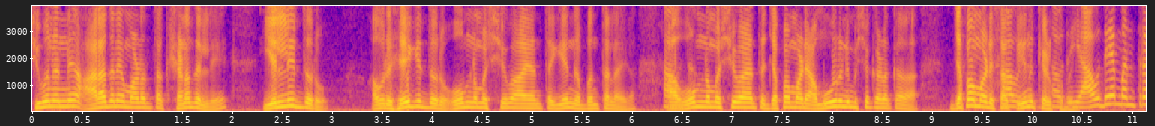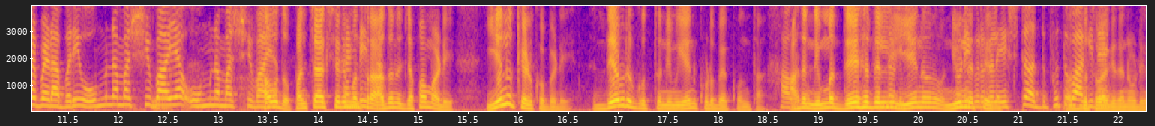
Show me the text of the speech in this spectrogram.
ಶಿವನನ್ನೇ ಆರಾಧನೆ ಮಾಡುವಂಥ ಕ್ಷಣದಲ್ಲಿ ಎಲ್ಲಿದ್ದರು ಅವರು ಹೇಗಿದ್ದರು? ಓಂ ನಮ ಶಿವಾಯ ಅಂತ ಏನು ಬಂತಲ್ಲ ಈಗ? ಆ ಓಂ ನಮ ಶಿವಾಯ ಅಂತ ಜಪ ಮಾಡಿ ಆ ಮೂರು ನಿಮಿಷಗಳ ಕಾಲ ಜಪ ಮಾಡಿ ಸಾಕು ಏನು ಕೇಳ್ಕೊಂಡು ಯಾವುದೇ ಮಂತ್ರ ಬೇಡ ಬರೀ ಓಂ ನಮ ಶಿವಾಯ ಓಂ ನಮ ಶಿವಾಯ. ಹೌದು ಪಂಚಾಕ್ಷರಿ ಮಂತ್ರ ಅದನ್ನು ಜಪ ಮಾಡಿ. ಏನು ಕೇಳ್ಕೊಬೇಡಿ? ದೇವ್ರಿಗೆ ಗೊತ್ತು ನಿಮ್ಗೆ ಏನು ಕೊಡಬೇಕು ಅಂತ. ಅದು ನಿಮ್ಮ ದೇಹದಲ್ಲಿ ಏನು ನ್ಯೂನತೆ ಎಷ್ಟು ಅದ್ಭುತವಾಗಿದೆ. ನೋಡಿ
